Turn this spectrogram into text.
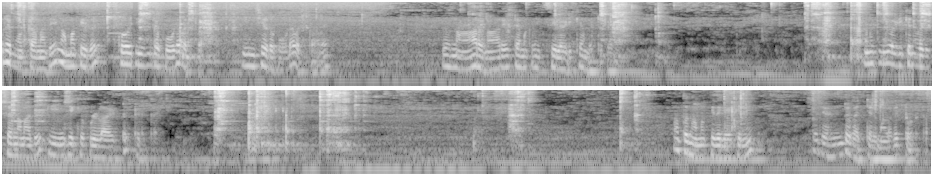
ഇത്രയും മുട്ടാൽ മതി. നമുക്കിത് കോരിയുടെ കൂടെ വെക്കാം. ഇഞ്ചിയുടെ കൂടെ വെക്കാവേ ഇതൊന്ന് ആറണം ആറിയിട്ട് നമുക്ക് മിക്സിയിൽ അടിക്കാൻ പറ്റില്ല. നമുക്ക് ഈ ഒഴിക്കുന്ന വെളിച്ചെണ്ണ മതി. ഈ ഇഞ്ചിക്ക് ഫുള്ളായിട്ട് എടുക്കാം. അപ്പോൾ നമുക്കിതിലേക്ക് ഇനി രണ്ട് വറ്റൽ മുളക് ഇട്ട് കൊടുക്കാം.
